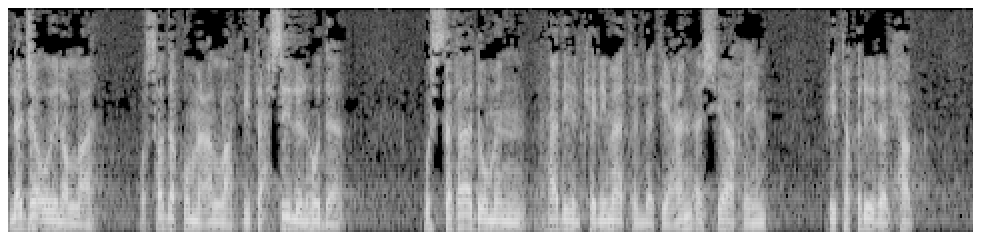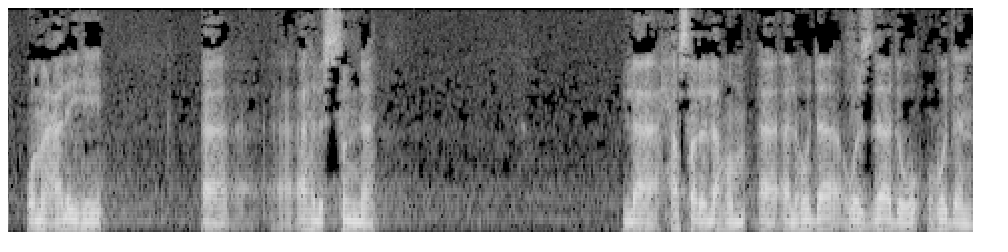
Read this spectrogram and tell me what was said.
لجأوا إلى الله وصدقوا مع الله في تحصيل الهدى واستفادوا من هذه الكلمات التي عن أشياخهم في تقرير الحق وما عليه آه، أهل السنة لا حصل لهم آه، الهدى وازدادوا هدى.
